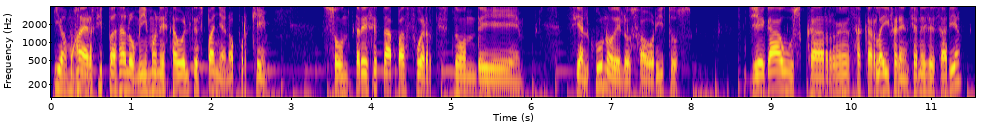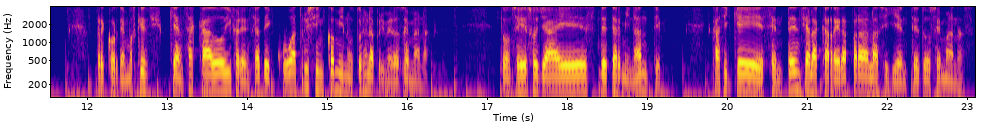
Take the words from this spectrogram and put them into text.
Y vamos a ver si pasa lo mismo en esta Vuelta a España, ¿no? Porque son tres etapas fuertes donde si alguno de los favoritos llega a buscar sacar la diferencia necesaria, Recordemos que, que han sacado diferencias de 4 y 5 minutos en la primera semana. Entonces eso ya es determinante. Casi que sentencia la carrera para las siguientes dos semanas.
